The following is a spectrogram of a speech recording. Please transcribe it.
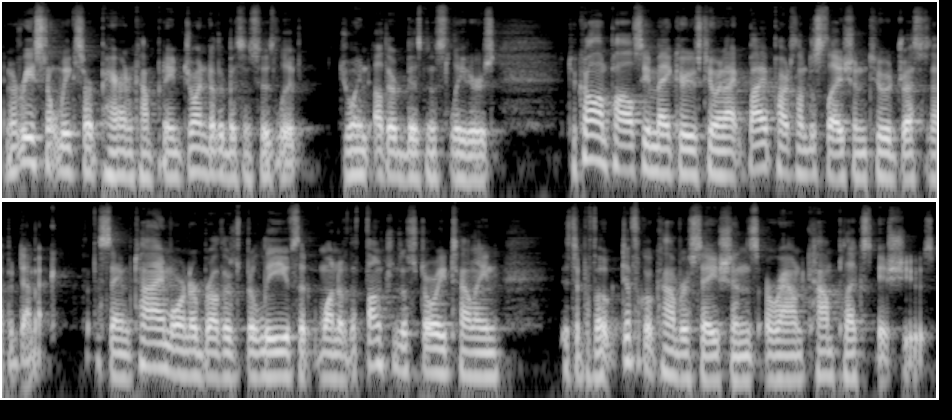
In recent weeks, our parent company joined other businesses, joined other business leaders to call on policymakers to enact bipartisan legislation to address this epidemic. At the same time, Warner Brothers believes that one of the functions of storytelling is to provoke difficult conversations around complex issues.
